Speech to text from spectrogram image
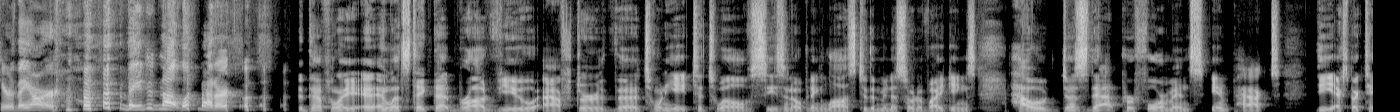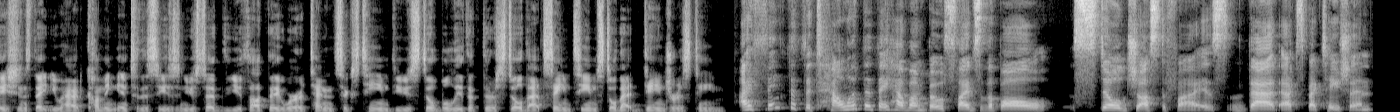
here they are. they did not look better. Definitely. And, and, let's take that broad view after the 28 to 12 season opening loss to the Minnesota Vikings. How does that performance impact the expectations that you had coming into the season? You said you thought they were a 10 and 6 team. Do you still believe that they're still that same team, still that dangerous team? I think that the talent that they have on both sides of the ball still justifies that expectation.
